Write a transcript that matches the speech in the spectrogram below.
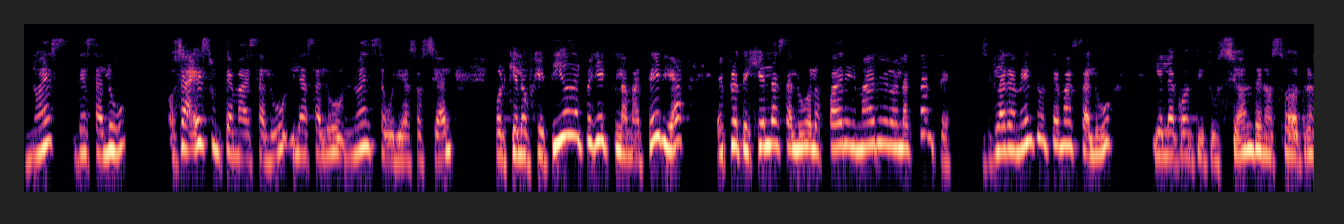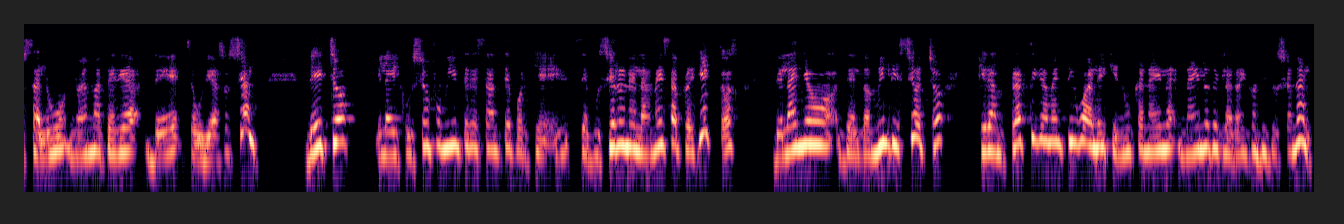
no es de salud, o sea, es un tema de salud y la salud no es seguridad social, porque el objetivo del proyecto, la materia, es proteger la salud de los padres y madres y de los lactantes. Claramente un tema de salud y en la constitución de nosotros salud no es materia de seguridad social. De hecho, la discusión fue muy interesante porque se pusieron en la mesa proyectos del año del 2018 que eran prácticamente iguales y que nunca nadie, nadie los declaró inconstitucional.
